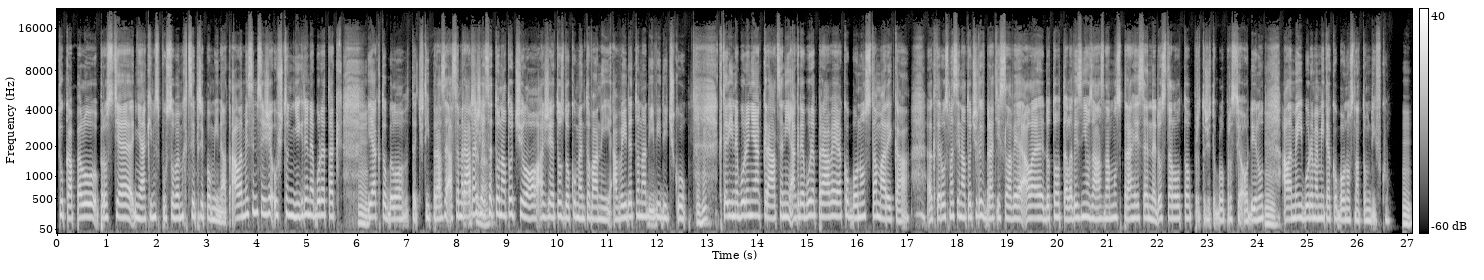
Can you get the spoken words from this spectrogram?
tu kapelu prostě nějakým způsobem chci připomínat. Ale myslím si, že už to nikdy nebude tak, hmm. jak to bylo teď v té Praze a jsem to ráda, že ne. se to natočilo a že je to zdokumentovaný a vyjde to na DVDčku, uh-huh. který nebude nějak krácený a kde bude právě jako bonus ta Marika, kterou jsme si natočili v Bratislavě, ale do toho televizního záznamu z Prahy se nedostalo to, protože to bylo prostě odinut, hmm. ale my ji budeme mít jako bonus na tom dívku. Hmm.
